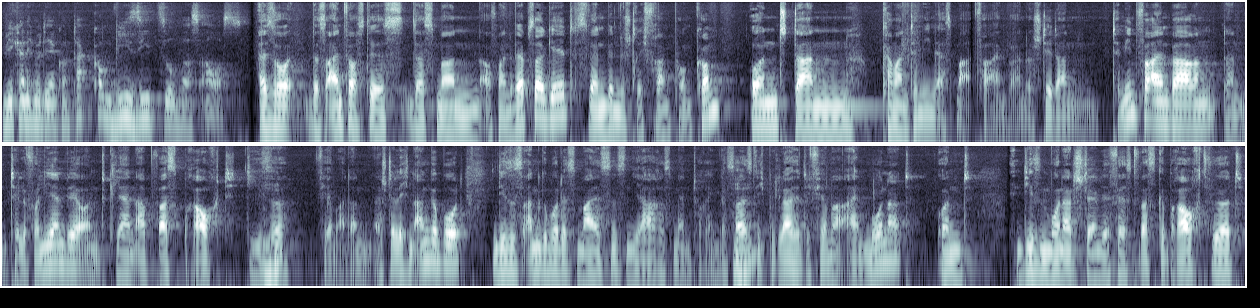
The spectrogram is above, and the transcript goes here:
Wie kann ich mit dir in Kontakt kommen? Wie sieht sowas aus? Also das Einfachste ist, dass man auf meine Website geht, sven-frank.com und dann kann man einen Termin erstmal vereinbaren. Da steht dann Termin vereinbaren, dann telefonieren wir und klären ab, was braucht diese mhm. Firma. Dann erstelle ich ein Angebot. Und dieses Angebot ist meistens ein Jahresmentoring. Das heißt, mhm. ich begleite die Firma einen Monat und in diesem Monat stellen wir fest, was gebraucht wird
